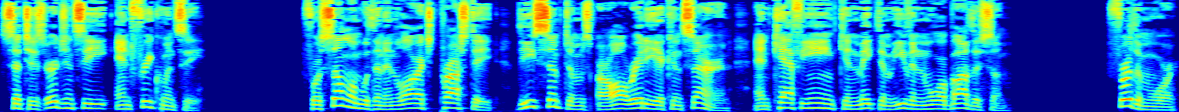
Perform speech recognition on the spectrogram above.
such as urgency and frequency. For someone with an enlarged prostate, these symptoms are already a concern, and caffeine can make them even more bothersome. Furthermore,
